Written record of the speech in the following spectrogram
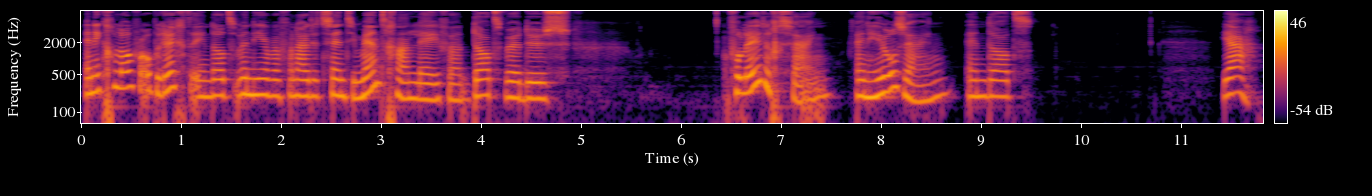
En ik geloof er oprecht in dat wanneer we vanuit het sentiment gaan leven, dat we dus volledig zijn en heel zijn. En dat ja,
